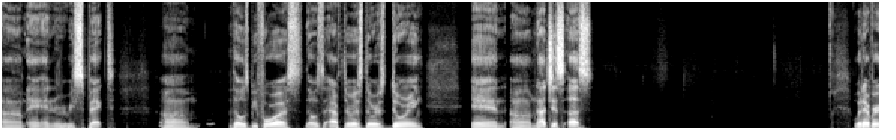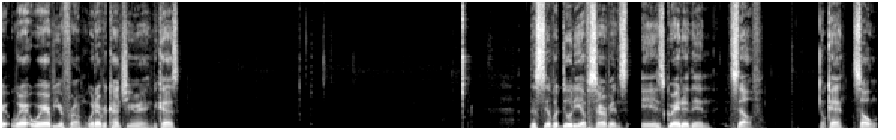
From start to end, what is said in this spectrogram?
um, and, and respect um, those before us, those after us, those during, and um, not just us. Whatever, where, wherever you're from, whatever country you're in, because the civil duty of servants is greater than self. Okay, so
